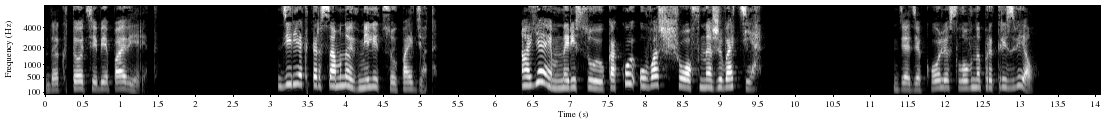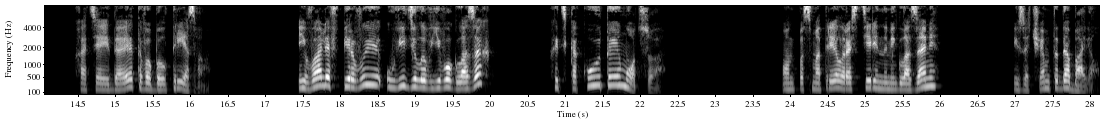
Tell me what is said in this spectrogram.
«Да кто тебе поверит?» «Директор со мной в милицию пойдет а я им нарисую, какой у вас шов на животе. Дядя Коля словно протрезвел, хотя и до этого был трезвым. И Валя впервые увидела в его глазах хоть какую-то эмоцию. Он посмотрел растерянными глазами и зачем-то добавил.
